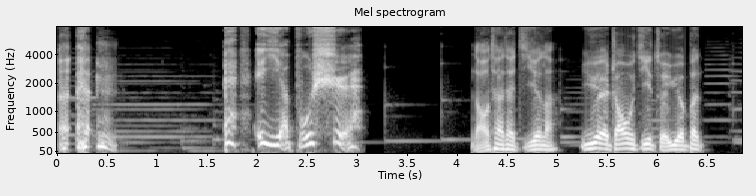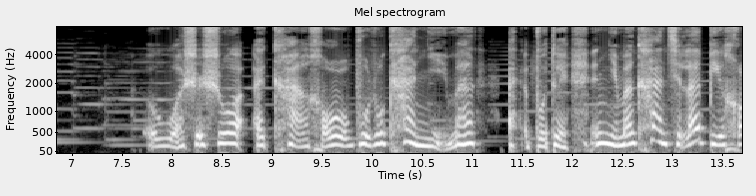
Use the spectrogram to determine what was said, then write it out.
哎，也不是。老太太急了，越着急嘴越笨。我是说，哎，看猴不如看你们，哎，不对，你们看起来比猴。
